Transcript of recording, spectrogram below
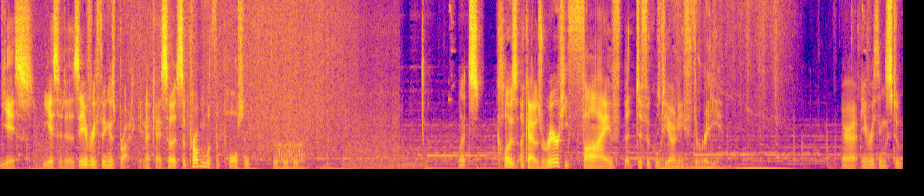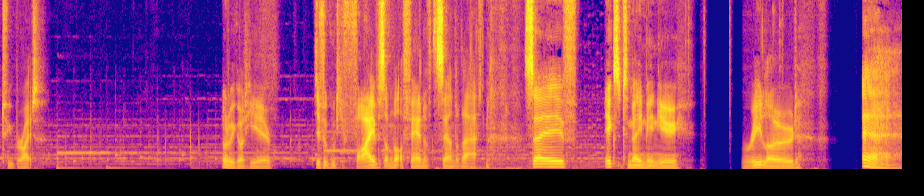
Yes. Yes, it is. Everything is bright again. Okay, so it's the problem with the portal. Let's close... Okay, it was rarity 5, but difficulty only 3. Alright, everything's still too bright. What do we got here? Difficulty 5s? I'm not a fan of the sound of that. Save. Exit to main menu. Reload. Ah,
